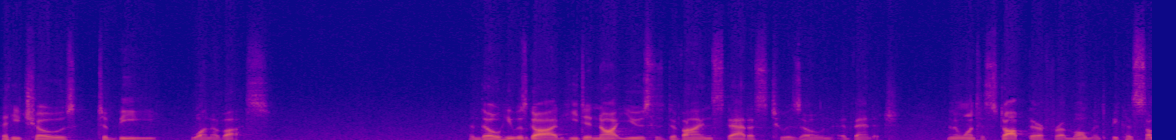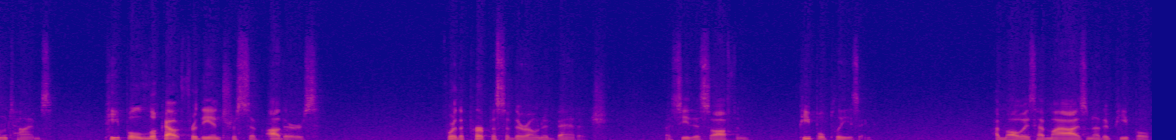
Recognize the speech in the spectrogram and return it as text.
that he chose to be one of us. And though he was God, he did not use his divine status to his own advantage. And I want to stop there for a moment because sometimes people look out for the interests of others for the purpose of their own advantage. I see this often. People pleasing. I'm always have my eyes on other people,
